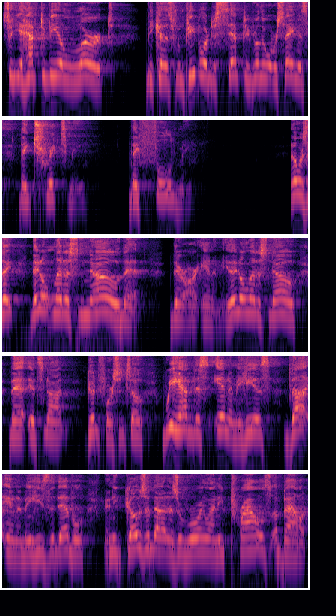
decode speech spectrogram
So you have to be alert because when people are deceptive, really what we're saying is they tricked me, they fooled me. In other words, they, they don't let us know that they're our enemy. They don't let us know that it's not good for us. And so we have this enemy. He is the enemy. He's the devil. And he goes about as a roaring lion. He prowls about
